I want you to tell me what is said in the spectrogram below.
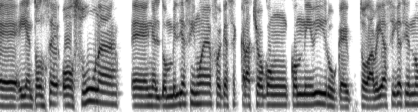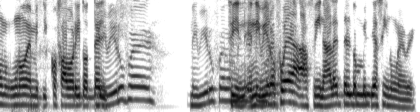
Eh, y entonces Osuna en el 2019 fue que se escrachó con, con Nibiru, que todavía sigue siendo uno de mis discos favoritos de él. Nibiru fue Nibiru fue Sí, Nibiru fue a, finales del 2019.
